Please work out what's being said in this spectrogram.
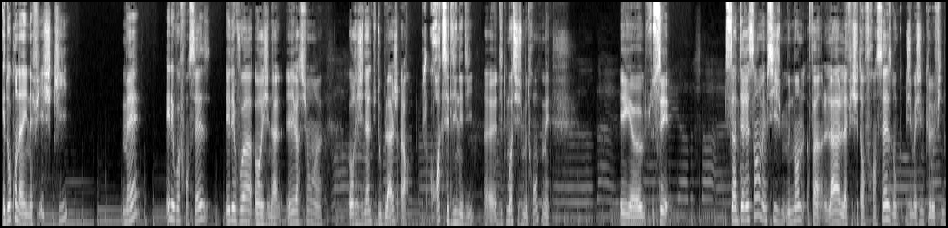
Et donc on a une affiche qui met et les voix françaises et les voix originales et les versions euh, originales du doublage. Alors je crois que c'est de l'inédit. Euh, Dites-moi si je me trompe, mais et euh, c'est c'est intéressant, même si je me demande. Enfin, là, l'affiche est en française, donc j'imagine que le film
